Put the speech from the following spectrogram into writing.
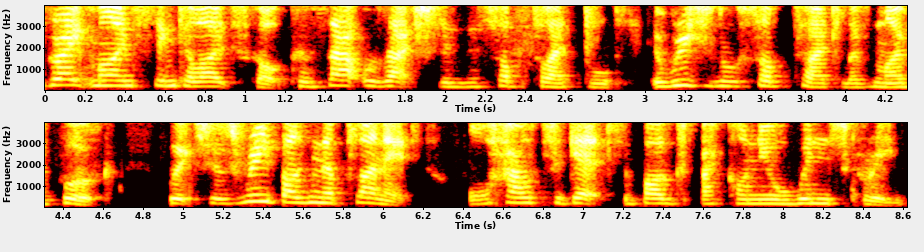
Great minds think alike, Scott, because that was actually the subtitle, original subtitle of my book, which was Rebugging the Planet or How to Get the Bugs Back on Your Windscreen.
